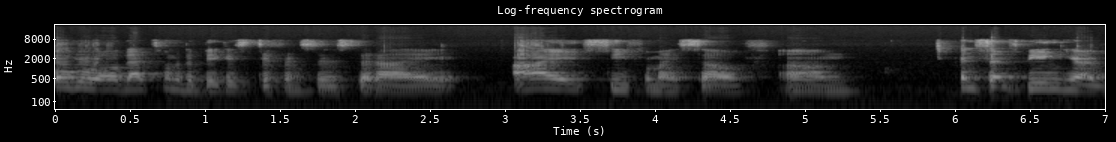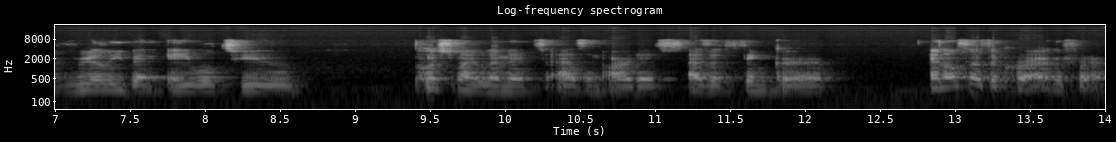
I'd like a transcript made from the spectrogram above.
overall, that's one of the biggest differences that I I see for myself. Um, and since being here, I've really been able to push my limits as an artist, as a thinker, and also as a choreographer.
